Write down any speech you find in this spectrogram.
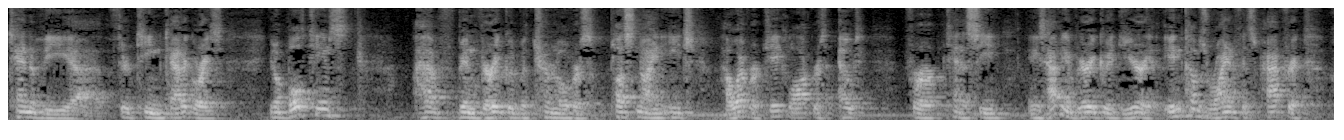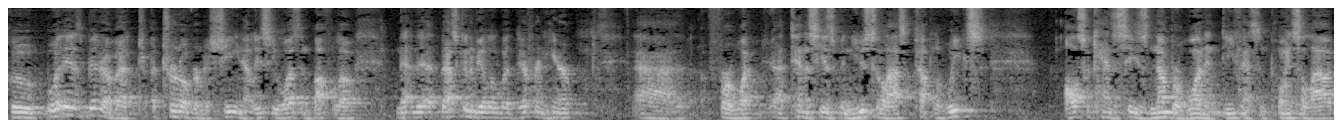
10 of the uh, 13 categories. You know, both teams have been very good with turnovers, plus nine each. However, Jake Locker's out for Tennessee, and he's having a very good year. In comes Ryan Fitzpatrick, who is a bit of a, a turnover machine. At least he was in Buffalo. That, that's going to be a little bit different here uh, for what uh, Tennessee has been used to the last couple of weeks. Also, Kansas City is number one in defense and points allowed.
